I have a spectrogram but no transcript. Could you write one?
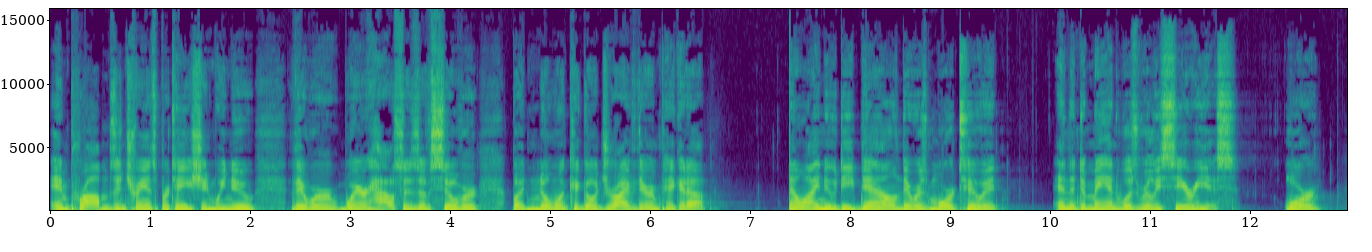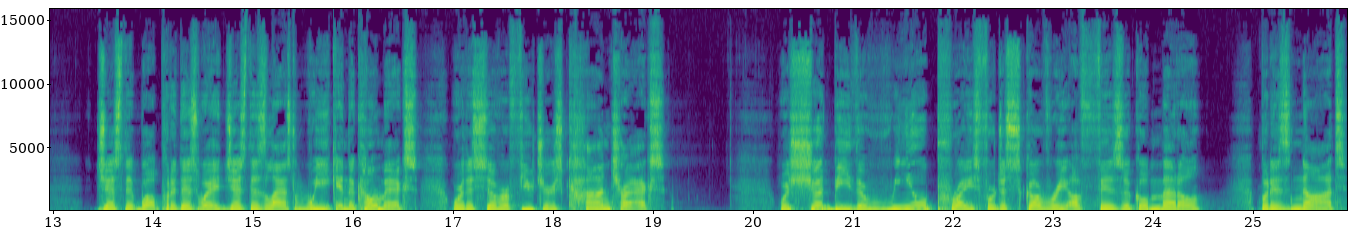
and problems in transportation. We knew there were warehouses of silver, but no one could go drive there and pick it up. Now I knew deep down there was more to it and the demand was really serious. Or just that, well, put it this way, just this last week in the COMEX, where the silver futures contracts, which should be the real price for discovery of physical metal, but is not.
